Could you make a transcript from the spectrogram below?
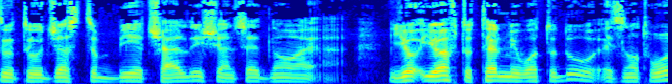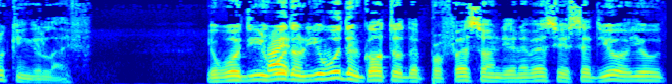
to, to just to be a childish and said, no, I, you, you have to tell me what to do. It's not working in life. You would, you right. wouldn't, you wouldn't go to the professor in the university and said, you, you,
